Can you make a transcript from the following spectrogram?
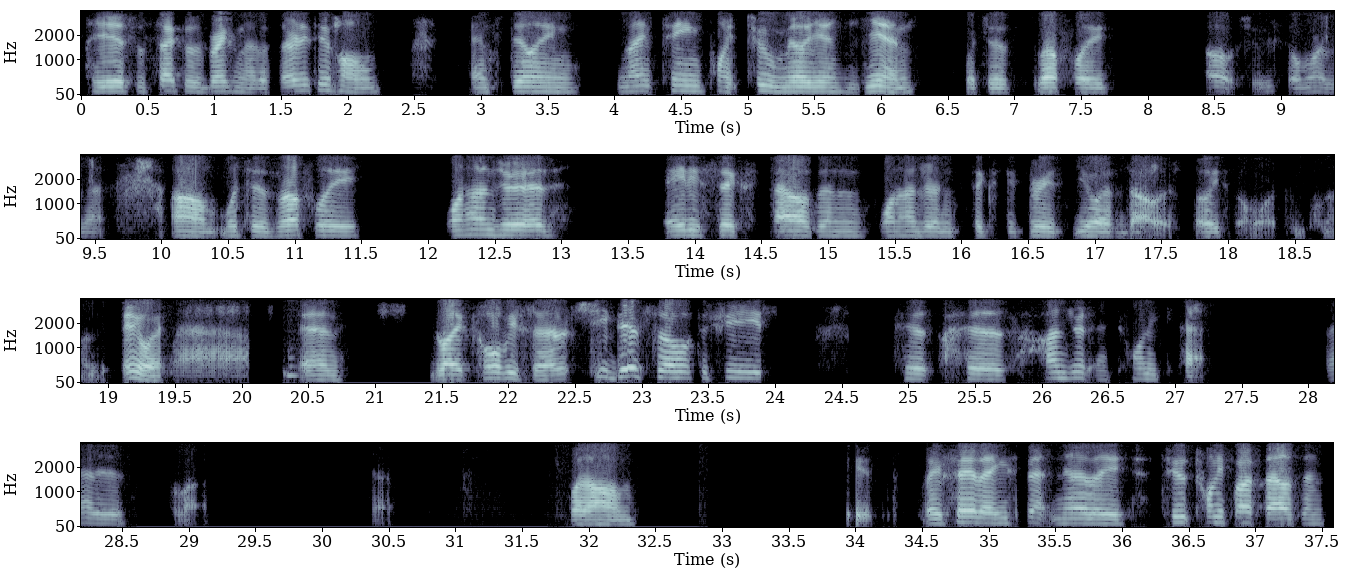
he is suspected of breaking into 32 homes and stealing 19.2 million yen, which is roughly oh, should we still more than that? Um, which is roughly one hundred eighty-six thousand one hundred and sixty-three U.S. dollars. So he's still more than one hundred. Anyway, Wow. and like Colby said, he did so to feed his his 120 cats. That is a lot. Yeah. But um, they say that he spent nearly two twenty five thousand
